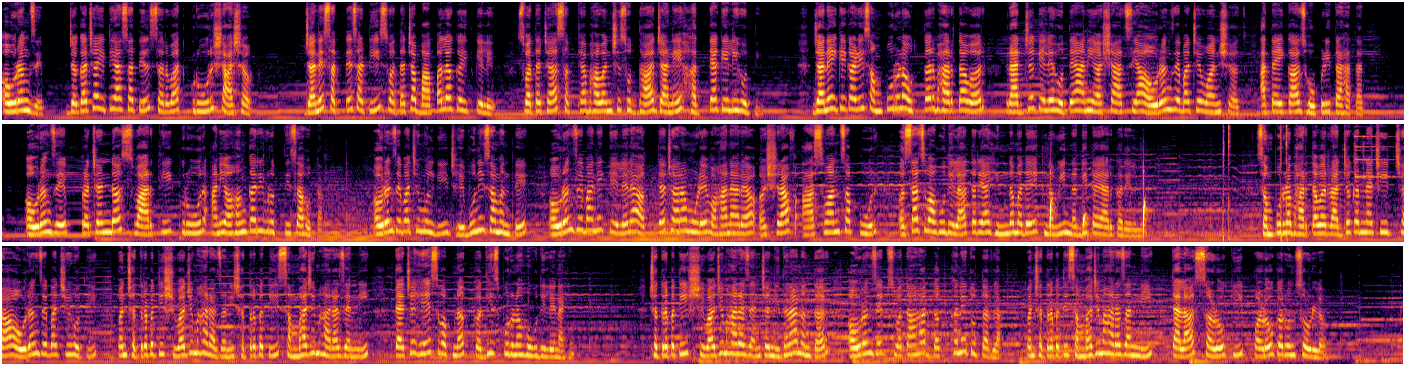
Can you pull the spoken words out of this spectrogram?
औरंगजेब जगाच्या इतिहासातील सर्वात क्रूर शासक ज्याने सत्तेसाठी स्वतःच्या बापाला कैद केले स्वतःच्या सख्या भावांची सुद्धा ज्याने हत्या केली होती. ज्याने एकेकाळी संपूर्ण उत्तर भारतावर राज्य केले होते आणि अशाच या औरंगजेबाचे वंशज आता एका झोपडीत राहतात. औरंगजेब प्रचंड स्वार्थी क्रूर आणि अहंकारी वृत्तीचा होता. औरंगजेबाची मुलगी झेबुनिसा म्हणते औरंगजेबाने केलेल्या अत्याचारामुळे वाहणाऱ्या अशराफ आसवानचा पूर असाच वाहू दिला तर या हिंदमध्ये एक नवी नदी तयार करेल मी. संपूर्ण भारतावर राज्य करण्याची इच्छा औरंगजेबाची होती पण छत्रपती शिवाजी महाराज आणि छत्रपती संभाजी महाराज यांनी त्याचे हे स्वप्न कधीच पूर्ण होऊ दिले नाही. छत्रपती शिवाजी महाराज यांच्या निधनानंतर औरंगजेब स्वतः दख्खनेत उतरला. पण छत्रपती संभाजी महाराजांनी त्याला सडो की पडो करून सोडलं.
